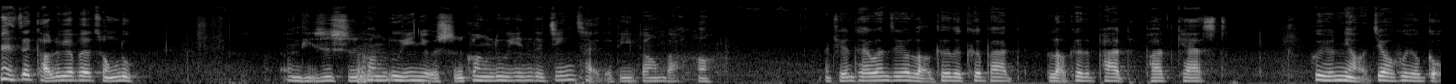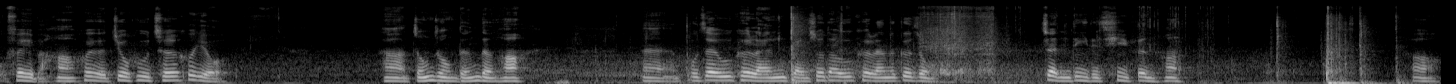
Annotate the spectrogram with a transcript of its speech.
在考虑要不要重录。问题是实况录音有实况录音的精彩的地方吧？哈。全台湾只有老柯的柯 pod，老柯的 pod podcast，会有鸟叫，会有狗吠吧？哈，会有救护车，会有啊种种等等哈。嗯，不在乌克兰，感受到乌克兰的各种战地的气氛哈。好，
